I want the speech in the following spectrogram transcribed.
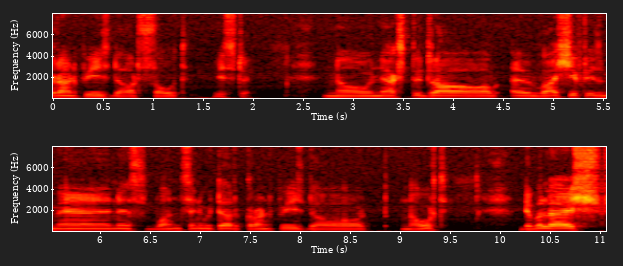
Current page dot southwest now next draw uh, y shift is minus 1 centimeter. Current page dot north. Double dash.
